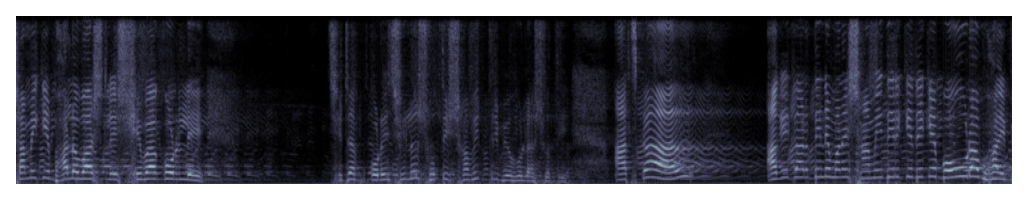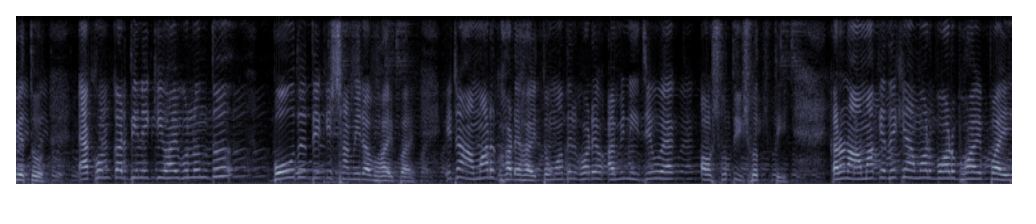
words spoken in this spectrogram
স্বামীকে ভালোবাসলে, সেবা করলে, সেটা করেছিল সতী সাবিত্রী বেহুলা সতী। আজকাল আগেকার দিনে মানে স্বামীদেরকে দেখে বউরা ভয় পেত। এখনকার দিনে কি হয় বলুন তো? বউদের দেখে স্বামীরা ভয় পায়। এটা আমার ঘরে হয়, তোমাদের ঘরে আমি নিজেও এক অসতী, সত্যি। কারণ আমাকে দেখে আমার বর ভয় পায়।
